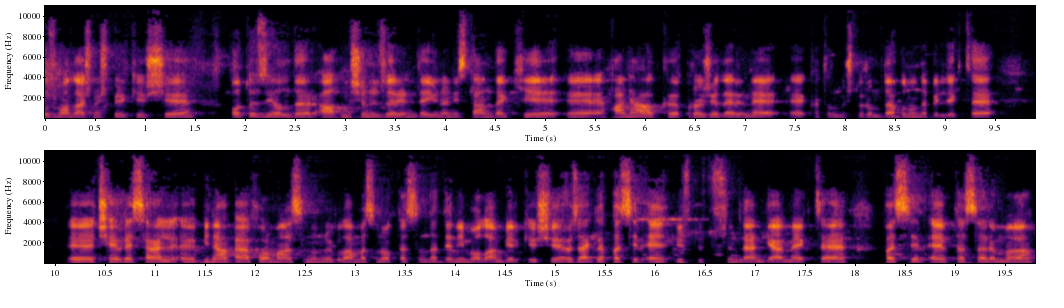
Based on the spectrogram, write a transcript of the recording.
uzmanlaşmış bir kişi. 30 yıldır 60'ın üzerinde Yunanistan'daki e, hane halkı projelerine e, katılmış durumda. Bununla birlikte e, çevresel e, bina performansının uygulanması noktasında deneyimi olan bir kişi. Özellikle pasif ev üstüsünden gelmekte. Pasif ev tasarımı,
